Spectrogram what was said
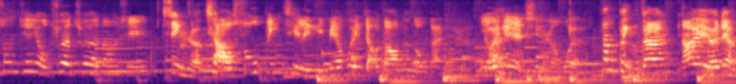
中间有脆脆的东西，杏仁巧酥冰淇淋里面会咬到那种感觉，有一点点杏仁味。像饼干，然后也有点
